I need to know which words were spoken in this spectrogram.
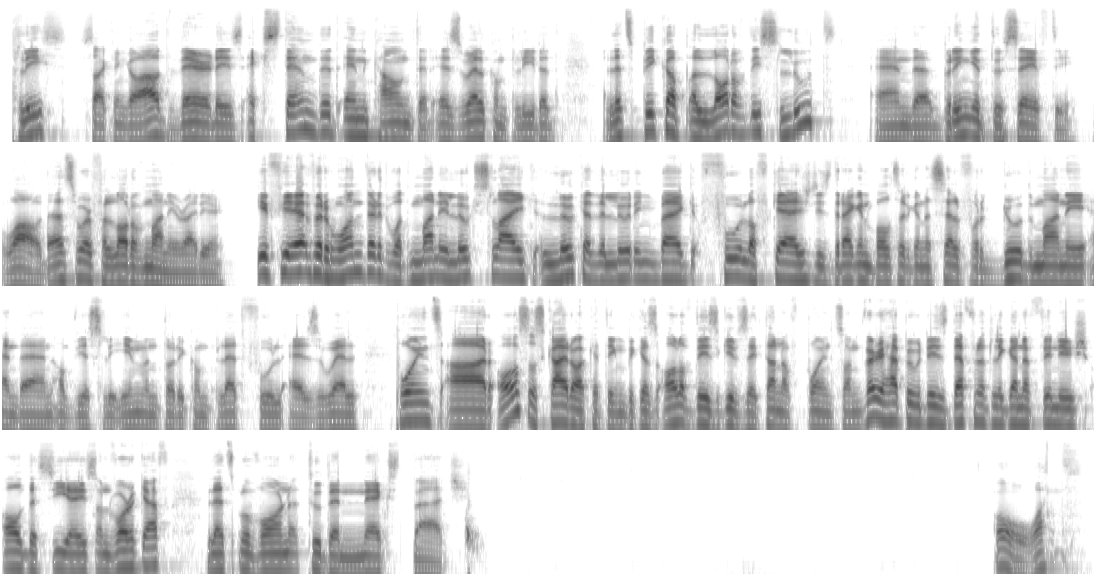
Please, so I can go out. There it is, Extended Encounter as well completed. Let's pick up a lot of this loot and uh, bring it to safety. Wow, that's worth a lot of money right here. If you ever wondered what money looks like, look at the looting bag full of cash. These Dragon Bolts are gonna sell for good money and then obviously inventory complete full as well. Points are also skyrocketing because all of this gives a ton of points. So I'm very happy with this. Definitely gonna finish all the CAs on Vorkath. Let's move on to the next batch. Oh, what?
